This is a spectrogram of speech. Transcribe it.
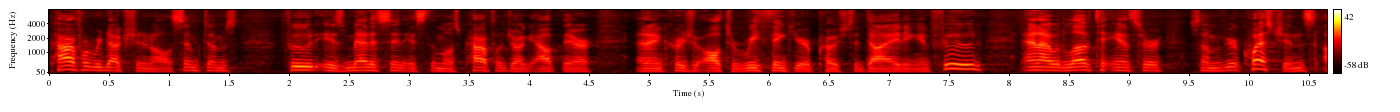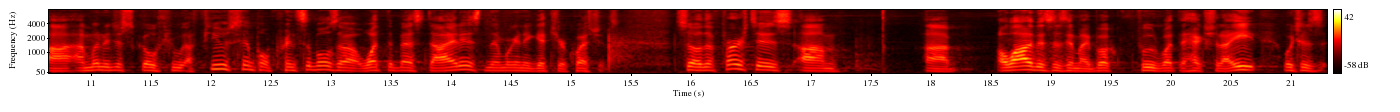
powerful reduction in all symptoms. Food is medicine, it's the most powerful drug out there. And I encourage you all to rethink your approach to dieting and food. And I would love to answer some of your questions. Uh, I'm going to just go through a few simple principles about what the best diet is, and then we're going to get to your questions. So, the first is um, uh, a lot of this is in my book, Food, What the Heck Should I Eat, which is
